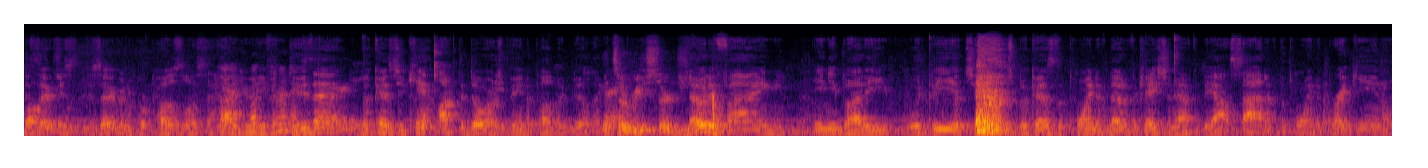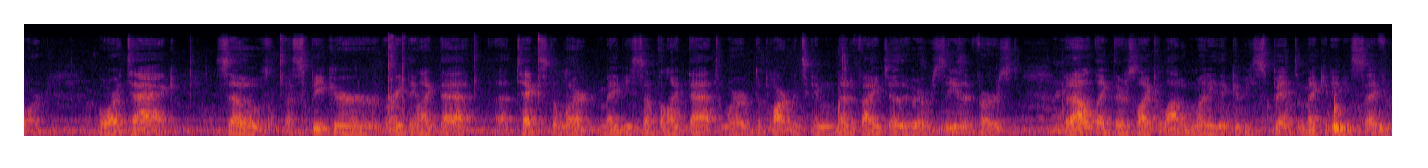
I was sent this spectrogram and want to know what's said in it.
Is there, is, is there even a proposal as to how Yeah, you what even kind of do that? Because you can't lock the doors being a public building. It's a research. thing. Notifying anybody would be a challenge because the point of notification have to be outside of the point of break-in or, or attack. So a speaker or anything like that, a text alert, maybe something like that to where departments can notify each other, whoever sees it first. But I don't think there's like a lot of money that could be spent to make it any safer.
